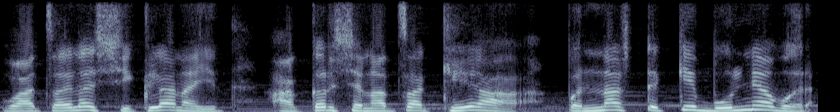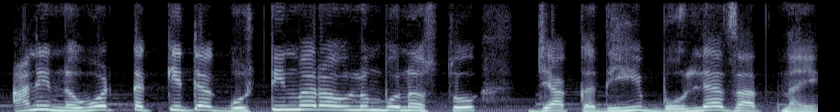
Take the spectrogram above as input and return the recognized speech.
वाचायला शिकला नाहीत. आकर्षणाचा खेळ हा पन्नास टक्के बोलण्यावर आणि नव्वद टक्के त्या गोष्टींवर अवलंबून असतो ज्या कधीही बोलल्या जात नाही.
